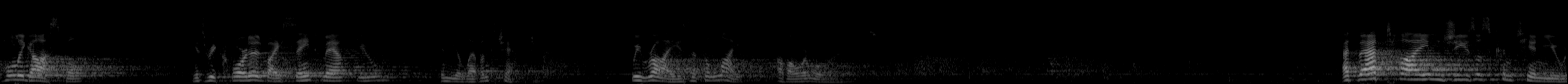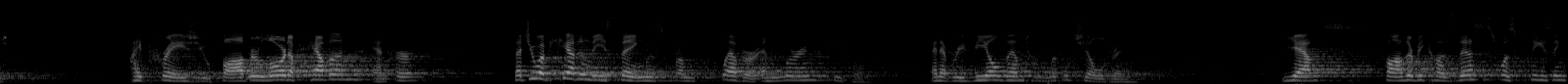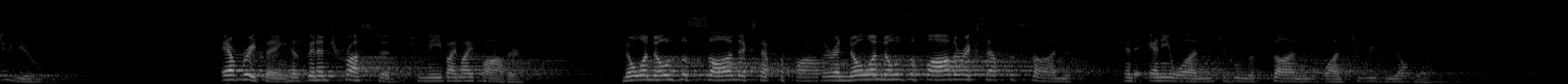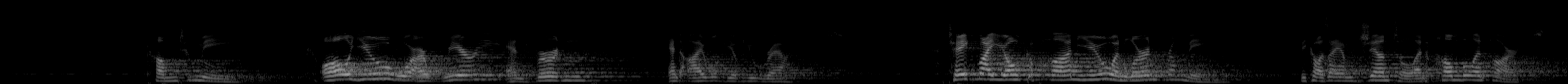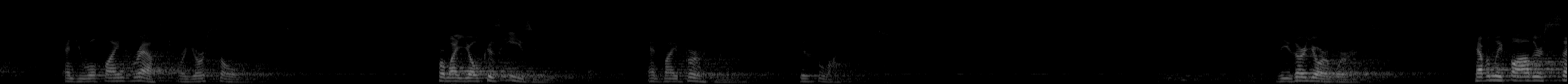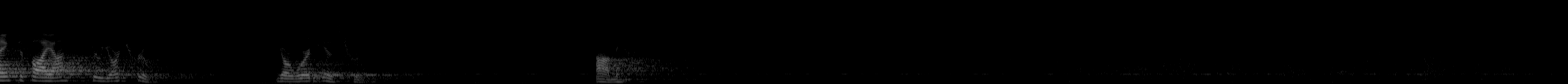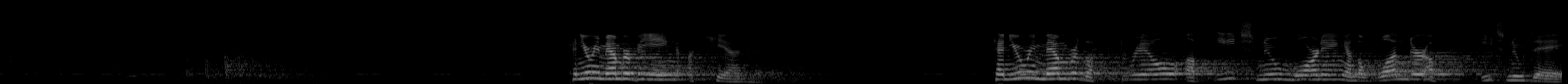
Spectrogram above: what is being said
The Holy Gospel is recorded by St. Matthew in the 11th chapter. We rise at the life of our Lord. At that time, Jesus continued, I praise you, Father, Lord of heaven and earth, that you have hidden these things from clever and learned people and have revealed them to little children. Yes, Father, because this was pleasing to you. Everything has been entrusted to me by my Father. No one knows the Son except the Father, and no one knows the Father except the Son, and anyone to whom the Son wants to reveal him. Come to me, all you who are weary and burdened, and I will give you rest. Take my yoke upon you and learn from me, because I am gentle and humble in heart, and you will find rest for your souls. For my yoke is easy, and my burden is light. These are your words. Heavenly Father, sanctify us through your truth. Your word is truth. Amen. Can you remember being a kid? Can you remember the thrill of each new morning and the wonder of each new day?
